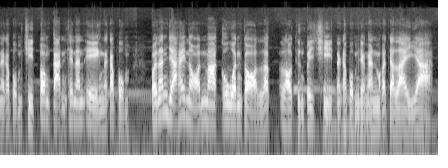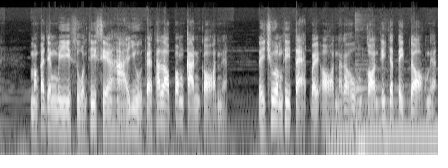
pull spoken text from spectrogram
นะครับ ผมฉีดป้องกันแค่นั้นเองนะครับ ผมเพราะนั้นอย่าให้หนอนมากวนก่อนแล้วเราถึงไปฉีดนะครับ ผมอย่างนั้นมันก็จะไล่ยาก มันก็ยังมีส่วนที่เสียหายอยู่ แต่ถ้าเราป้องกันก่อนเนี่ยในช่วงที่แตกใบอ่อนนะครับ ผมก่อนที่จะติดดอกเนี่ย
